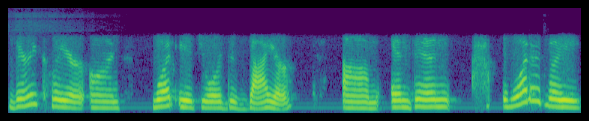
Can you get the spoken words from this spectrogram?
very clear on what is your desire, um, and then what are the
